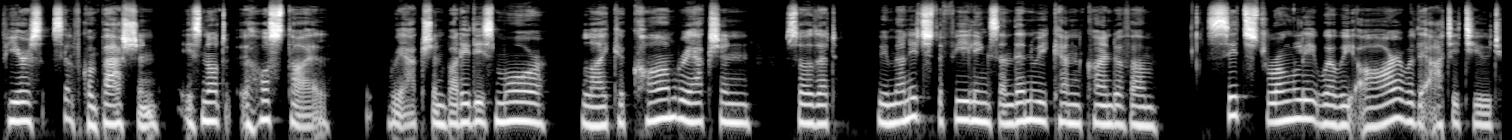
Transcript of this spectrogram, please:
fierce self compassion is not a hostile reaction, but it is more like a calm reaction so that we manage the feelings and then we can kind of um, sit strongly where we are with the attitude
